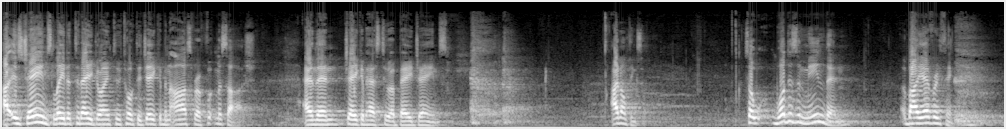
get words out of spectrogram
Uh, is James later today going to talk to Jacob and ask for a foot massage? And then Jacob has to obey James? I don't think so. So, what does it mean then by everything?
